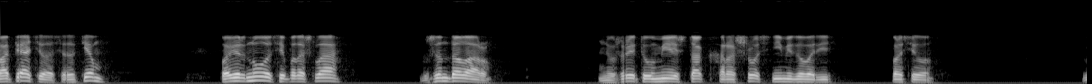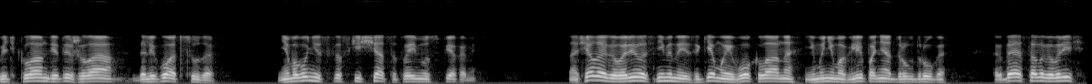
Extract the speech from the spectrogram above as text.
попятилась, а затем повернулась и подошла к Жандалару. «Неужели ты умеешь так хорошо с ними говорить?» — спросил он. Ведь клан, где ты жила, далеко отсюда. Не могу не восхищаться твоими успехами. Сначала я говорила с ними на языке моего клана, и мы не могли понять друг друга. Тогда я стала говорить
